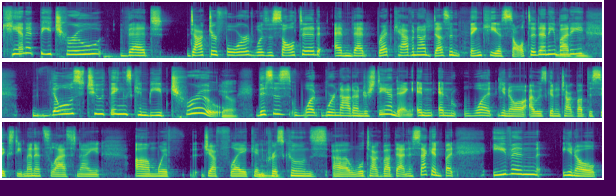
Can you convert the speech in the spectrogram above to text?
can it be true that Dr. Ford was assaulted and that Brett Kavanaugh doesn't think he assaulted anybody. Mm-hmm those two things can be true. Yeah. This is what we're not understanding. And and what, you know, I was going to talk about the 60 minutes last night um, with Jeff Flake and mm-hmm. Chris Coons. Uh, we'll talk about that in a second. But even you know,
